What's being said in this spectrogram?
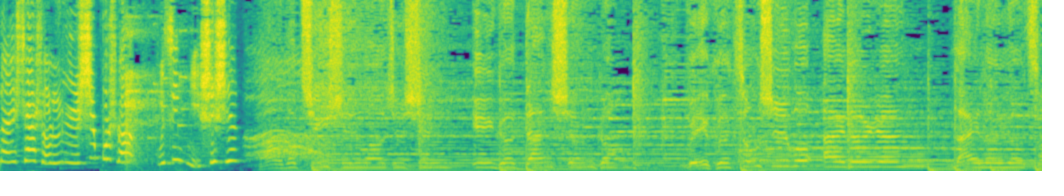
男杀手，屡试不爽，不信你试试。好的，其实我只是一个单身狗，为何总是我爱的人来了又走？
